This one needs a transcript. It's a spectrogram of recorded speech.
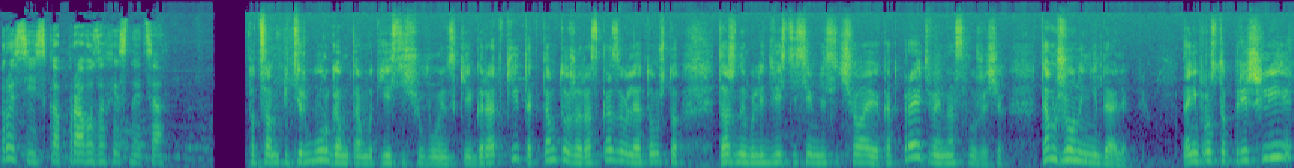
російська правозахисниця. под Санкт-Петербургом, там вот есть еще воинские городки, так там тоже рассказывали о том, что должны были 270 человек отправить военнослужащих, там жены не дали. Они просто пришли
